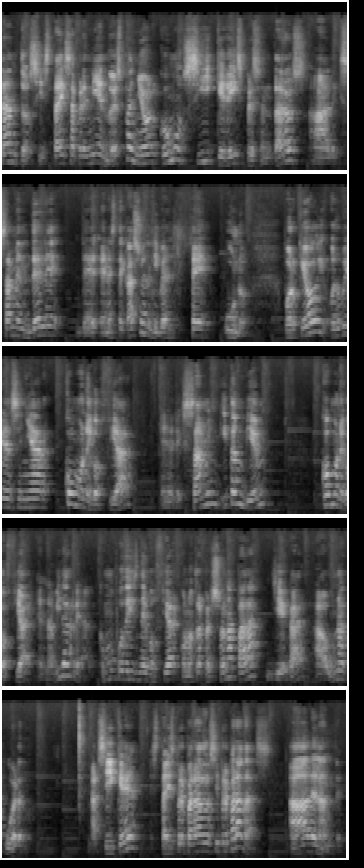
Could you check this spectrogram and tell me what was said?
tanto si estáis aprendiendo español, como si queréis presentaros al examen DELE, de, en este caso el nivel C1. Porque hoy os voy a enseñar cómo negociar en el examen, y también cómo negociar en la vida real. Cómo podéis negociar con otra persona para llegar a un acuerdo. Así que, ¿estáis preparados y preparadas? ¡Adelante!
